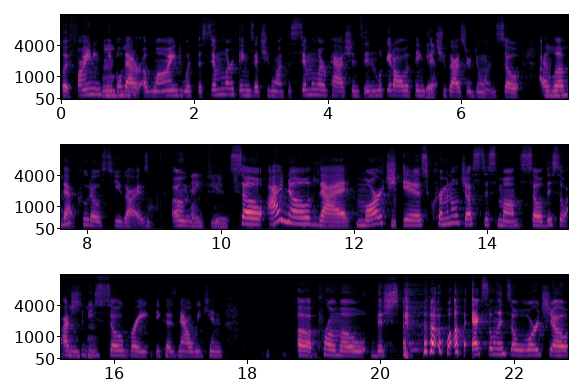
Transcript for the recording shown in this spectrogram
but finding people that mm-hmm. are aligned with the similar things that you want, the similar similar passions and look at all the things yeah. that you guys are doing. So I mm-hmm. love that. Kudos to you guys. Um, Thank you. So I know that March is Criminal Justice Month. So this will actually mm-hmm. be so great because now we can uh, promo this excellence award show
